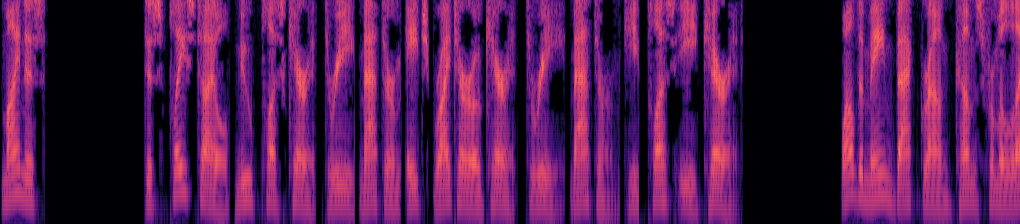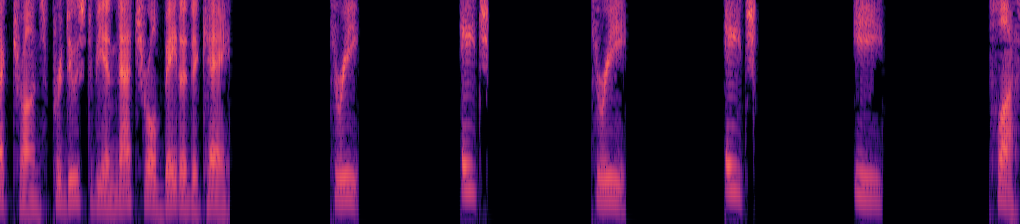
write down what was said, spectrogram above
minus Display style nu plus caret three mathrm h right arrow caret three mathrm he plus e caret. While the main background comes from electrons produced via natural beta decay, three h three h e plus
